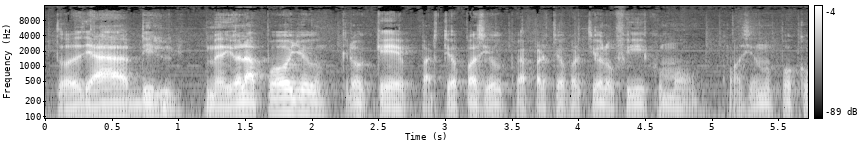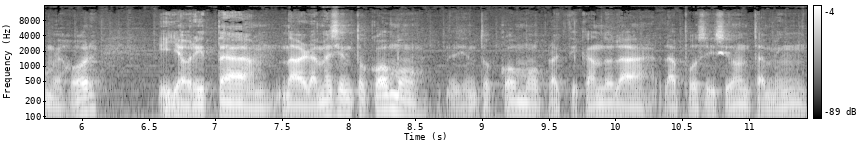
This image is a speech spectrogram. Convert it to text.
Entonces ya me dio el apoyo, creo que partido a partido, partido, a partido lo fui como, como haciendo un poco mejor y ya ahorita la verdad me siento cómodo, me siento cómodo practicando la, la posición también.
